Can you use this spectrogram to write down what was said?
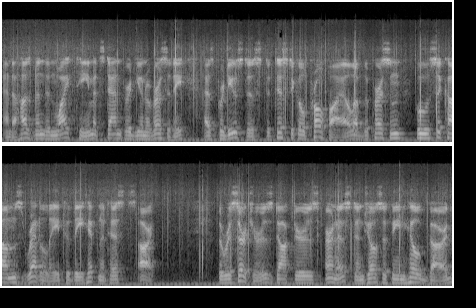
and a husband and wife team at Stanford University has produced a statistical profile of the person who succumbs readily to the hypnotist's art. The researchers, Doctors Ernest and Josephine Hilgard,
